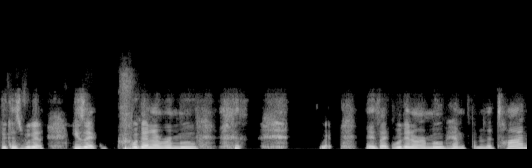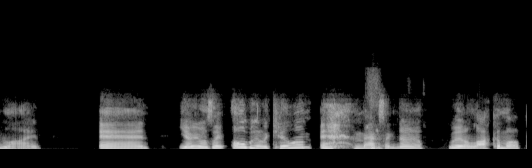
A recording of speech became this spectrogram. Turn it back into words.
because we're gonna he's like we're gonna remove he's like we're gonna remove him from the timeline and yo-yo's like oh we're gonna kill him and mac's like no no we're gonna lock him up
